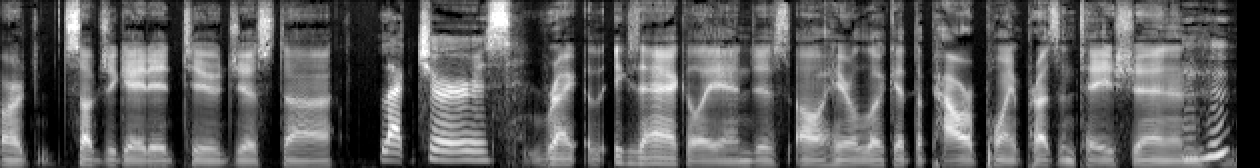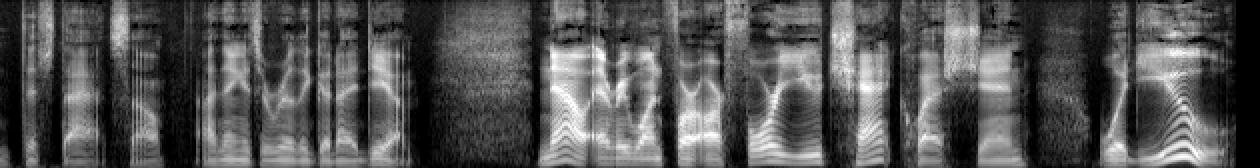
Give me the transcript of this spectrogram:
or subjugated to just uh, Lectures. Right, exactly, and just oh here, look at the PowerPoint presentation and Mm-hmm. this that. So I think it's a really good idea. Now, everyone, for our for you chat question, would you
